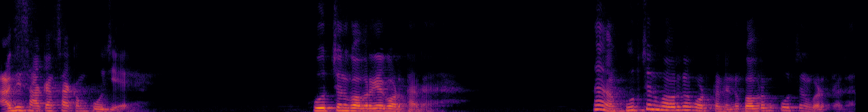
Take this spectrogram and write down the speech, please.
అది సగం సగం పూజే. కూర్చొని కొబ్బరికాయ కొడతాడా? కూర్చొని కొబ్బరికాయ కొడతాడండి. కొబ్బరికాయ కూర్చొని కొడతాడా?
